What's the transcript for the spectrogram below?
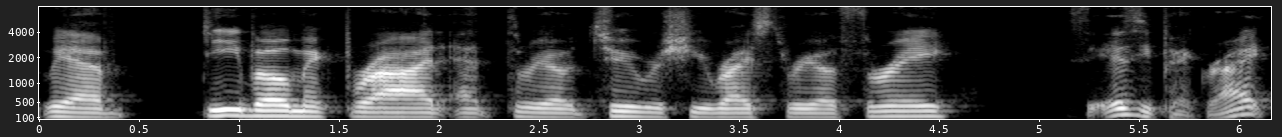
We have Debo McBride at 302, Rashee Rice 303. It's the Izzy pick, right?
